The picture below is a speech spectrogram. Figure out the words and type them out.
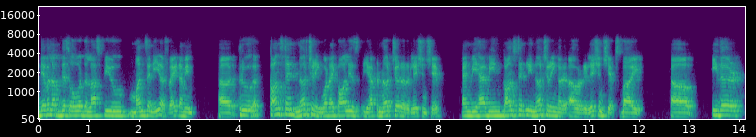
developed this over the last few months and years right? I mean uh, through a constant nurturing what i call is you have to nurture a relationship. And we have been constantly nurturing our, our relationships by uh, either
